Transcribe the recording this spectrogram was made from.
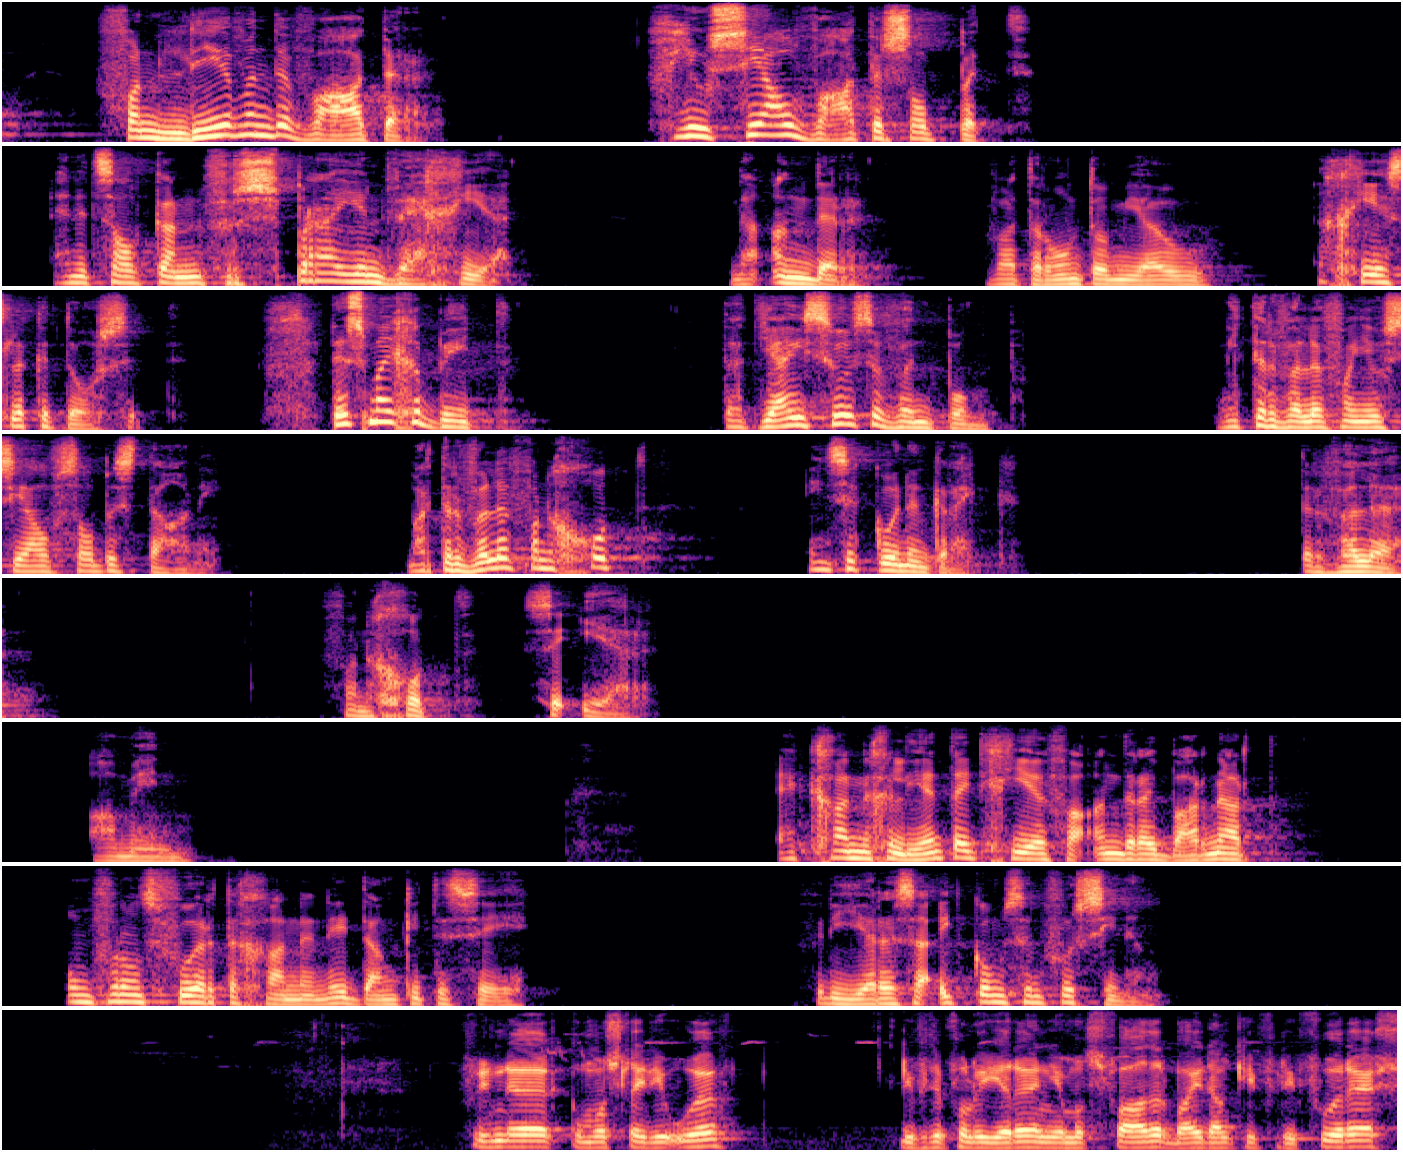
van lewende water vir jouself water sal put en dit sal kan versprei en weggee na ander wat rondom jou 'n geestelike dors het. Dis my gebed dat jy soos 'n windpomp nie ter wille van jouself sal bestaan nie, maar ter wille van God en sy koninkryk. Ter wille van God se eer. Amen. Ek gaan geleentheid gee vir Andrei Barnard om vir ons voor te gaan en net dankie te sê vir die Here se uitkoms en voorsiening. Vriende, kom ons sluit die oë. Liefdevolle Here en Hemels Vader, baie dankie vir die voorreg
